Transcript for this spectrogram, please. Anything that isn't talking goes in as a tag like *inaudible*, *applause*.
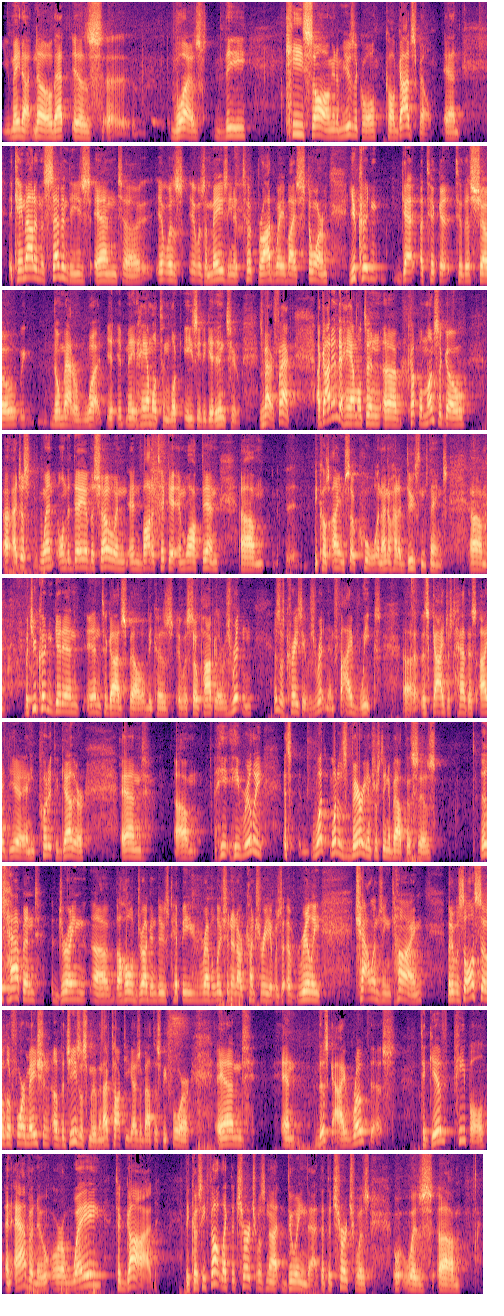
You may not know that is uh, was the key song in a musical called Godspell, and it came out in the 70s, and uh, it was it was amazing. It took Broadway by storm. You couldn't get a ticket to this show no matter what. It, it made Hamilton look easy to get into. As a matter of fact, I got into Hamilton uh, a couple months ago uh, I just went on the day of the show and, and bought a ticket and walked in um, because I am so cool and I know how to do some things. Um, but you couldn't get in into Godspell because it was so popular. It was written. This is crazy. It was written in five weeks. Uh, this guy just had this idea and he put it together, and um, he he really. It's what what is very interesting about this is this happened during uh, the whole drug induced hippie revolution in our country. It was a really challenging time, but it was also the formation of the Jesus movement. I've talked to you guys about this before. And, and this guy wrote this to give people an avenue or a way to God because he felt like the church was not doing that, that the church was, was um,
